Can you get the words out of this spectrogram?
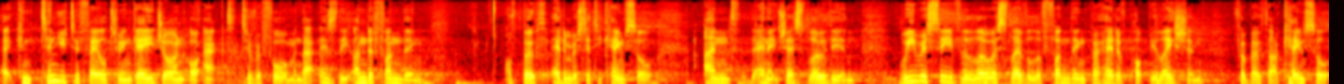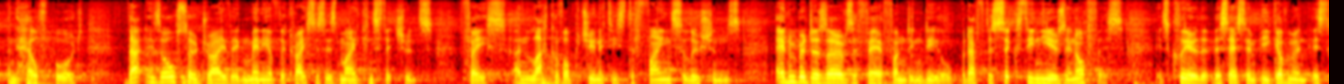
uh, continue to fail to engage on or act to reform, and that is the underfunding of both Edinburgh City Council and the NHS Lothian, we receive the lowest level of funding per head of population for both our council and health board. That is also driving many of the crises my constituents face and lack of opportunities to find solutions. Edinburgh deserves a fair funding deal, but after 16 years in office, it's clear that this SNP government is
